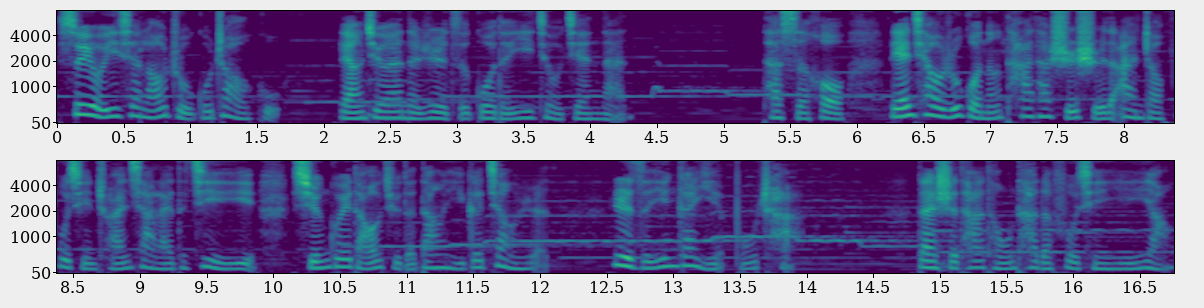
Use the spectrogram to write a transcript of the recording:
虽有一些老主顾照顾，梁君安的日子过得依旧艰难。他死后，连翘如果能踏踏实实的按照父亲传下来的技艺，循规蹈矩的当一个匠人，日子应该也不差。但是他同他的父亲一样，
